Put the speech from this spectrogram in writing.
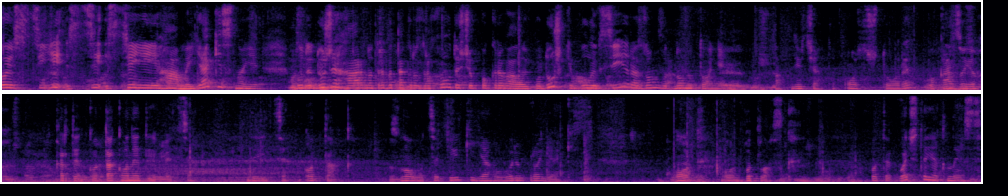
Тобто з цієї, ці- з цієї гами якісної буде дуже гарно. Треба так розраховувати, щоб покривало і подушки були всі разом в одному тоні. Так, дівчата, ось штори. Показую картинку. Отак вони дивляться. Дивіться, отак. Знову це тільки я говорю про якість. От, от, будь ласка. От так, бачите, як низ.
